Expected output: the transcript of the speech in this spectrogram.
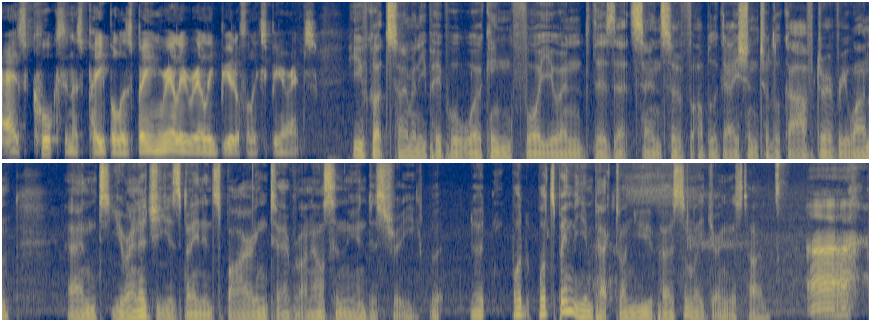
as cooks and as people has been really, really beautiful experience. You've got so many people working for you, and there's that sense of obligation to look after everyone and your energy has been inspiring to everyone else in the industry. But what, what's been the impact on you personally during this time? Uh,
